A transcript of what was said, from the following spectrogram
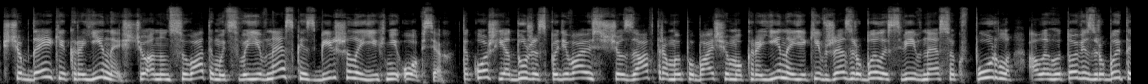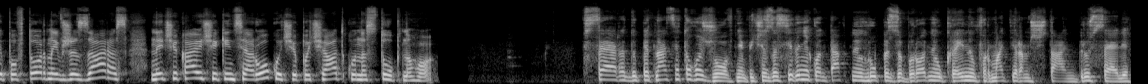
щоб деякі країни, що анонсуватимуть свої внески, збільшили їхній обсяг. Також я дуже сподіваюся, що завтра ми побачимо країни, які вже зробили свій внесок в Пурл, але готові зробити повторний вже зараз, не чекаючи кінця року чи початку наступного. В середу, 15 жовтня, під час засідання контактної групи з оборони України у форматі Рамштайн в Брюсселі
